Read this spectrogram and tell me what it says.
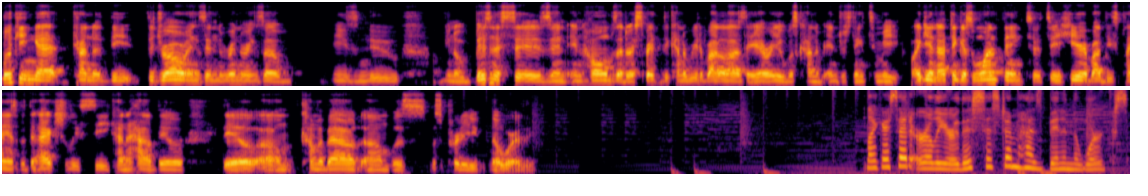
looking at kind of the the drawings and the renderings of these new, you know, businesses and, and homes that are expected to kind of revitalize the area was kind of interesting to me. Again, I think it's one thing to, to hear about these plans, but to actually see kind of how they'll they'll um, come about um, was was pretty noteworthy. Like I said earlier, this system has been in the works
